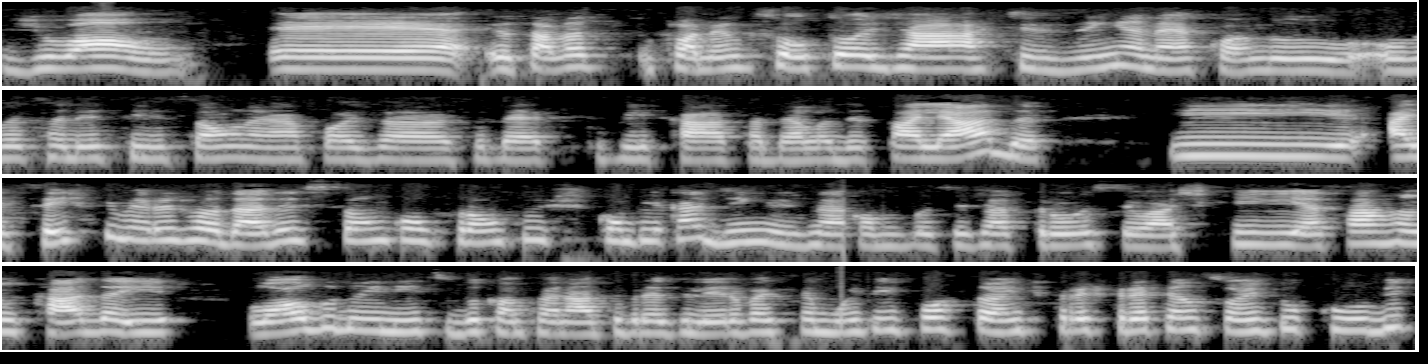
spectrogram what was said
João, é, eu tava, o Flamengo soltou já a artezinha, né, quando houve essa definição, né, após a CBF publicar a tabela detalhada, e as seis primeiras rodadas são confrontos complicadinhos, né, como você já trouxe, eu acho que essa arrancada aí logo no início do Campeonato Brasileiro vai ser muito importante para as pretensões do clube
